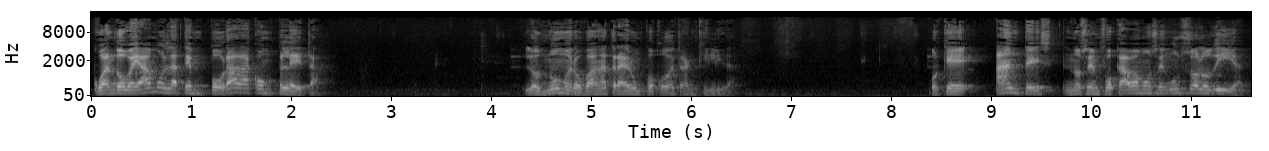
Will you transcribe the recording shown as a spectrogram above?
cuando veamos la temporada completa, los números van a traer un poco de tranquilidad. Porque antes nos enfocábamos en un solo día.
